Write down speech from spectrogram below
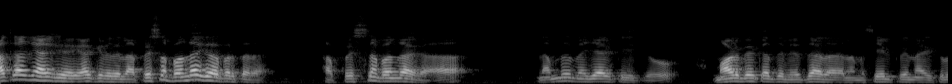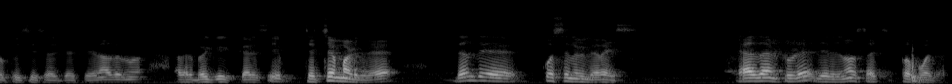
ಆಕಾಂಕ್ಷಿ ಯಾಕೆ ಯಾಕಿರೋದಿಲ್ಲ ಆ ಪ್ರಶ್ನೆ ಬಂದಾಗ ಬರ್ತಾರೆ? ಆ ಪ್ರಶ್ನೆ ಬಂದಾಗ ನಮ್ಮದು ಮೆಜಾರಿಟಿ ಇದ್ದು ಮಾಡಬೇಕಂತ ನಿರ್ಧಾರ ನಮ್ಮ ಸಿ ಪಿ ನಾಯಕರು ಪಿ ಸಿ ಸಿ ಅಧ್ಯಕ್ಷರು ಏನಾದರೂ ಅದರ ಬಗ್ಗೆ ಕರೆಸಿ ಚರ್ಚೆ ಮಾಡಿದರೆ then they question will rise as and today there is no such proposal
